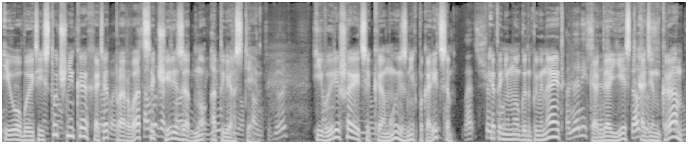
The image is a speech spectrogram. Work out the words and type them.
И оба эти источника хотят прорваться через одно отверстие и вы решаете, кому из них покориться. Это немного напоминает, когда есть один кран,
